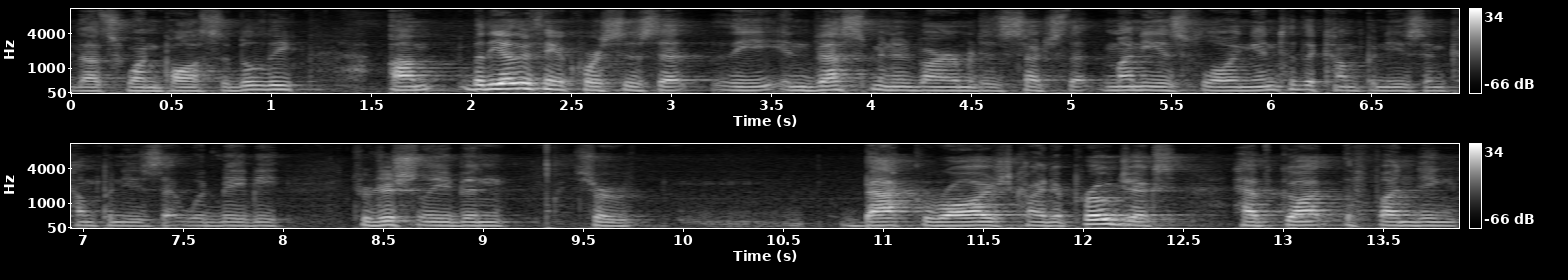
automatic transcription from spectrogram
That's one possibility. Um, but the other thing, of course, is that the investment environment is such that money is flowing into the companies and companies that would maybe traditionally have been sort of back garage kind of projects have got the funding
